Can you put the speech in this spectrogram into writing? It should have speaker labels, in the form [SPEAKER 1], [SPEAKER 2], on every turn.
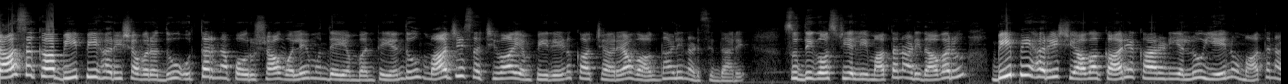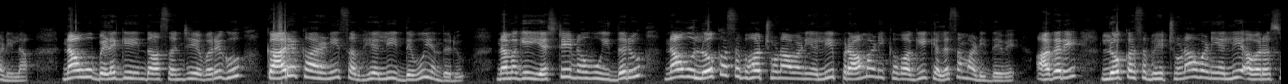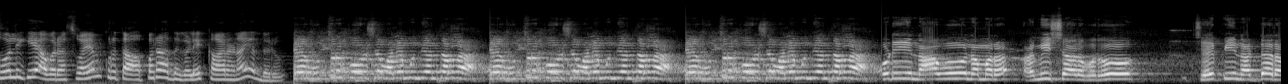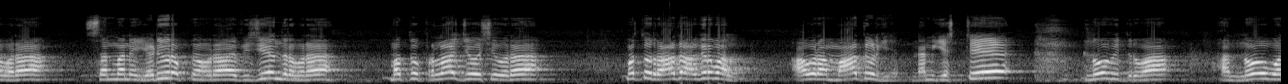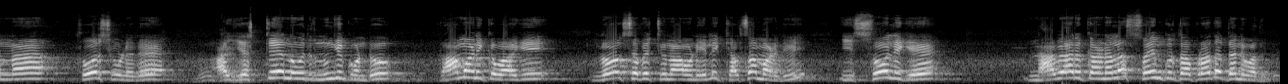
[SPEAKER 1] ಶಾಸಕ ಬಿಪಿ ಹರೀಶ್ ಅವರದ್ದು ಉತ್ತರನ ಪೌರುಷ ಒಲೆ ಮುಂದೆ ಎಂಬಂತೆ ಎಂದು ಮಾಜಿ ಸಚಿವ ಎಂಪಿ ರೇಣುಕಾಚಾರ್ಯ ವಾಗ್ದಾಳಿ ನಡೆಸಿದ್ದಾರೆ. ಸುದ್ದಿಗೋಷ್ಠಿಯಲ್ಲಿ ಮಾತನಾಡಿದ ಅವರು, ಬಿಪಿ ಹರೀಶ್ ಯಾವ ಕಾರ್ಯಕಾರಣಿಯಲ್ಲೂ ಏನೂ ಮಾತನಾಡಿಲ್ಲ. ನಾವು ಬೆಳಗ್ಗೆಯಿಂದ ಸಂಜೆಯವರೆಗೂ ಕಾರ್ಯಕಾರಿಣಿ ಸಭೆಯಲ್ಲಿ ಇದ್ದೆವು ಎಂದರು. ನಮಗೆ ಎಷ್ಟೇ ನೋವು ಇದ್ದರೂ ನಾವು ಲೋಕಸಭಾ ಚುನಾವಣೆಯಲ್ಲಿ ಪ್ರಾಮಾಣಿಕವಾಗಿ ಕೆಲಸ ಮಾಡಿದ್ದೇವೆ. ಆದರೆ ಲೋಕಸಭೆ ಚುನಾವಣೆಯಲ್ಲಿ ಅವರ ಸೋಲಿಗೆ ಅವರ ಸ್ವಯಂಕೃತ ಅಪರಾಧಗಳೇ ಕಾರಣ ಎಂದರು.
[SPEAKER 2] ಮುಂದೆ ಅಂತಾರಲ್ಲ? ಏ, ಉತ್ತರ ಪೌರುಷ ಒಲೆ ಮುಂದೆ ಅಂತಾರಲ್ಲ? ಏ, ಉತ್ತರ ಪೌರುಷ ಒಲೆ ಮುಂದೆ ಅಂತಾರಲ್ಲ? ನೋಡಿ, ನಾವು ನಮ್ಮ ಅಮಿತ್ ಶಾ ರವರು, ಜೆ ಪಿ ನಡ್ಡಾರವರ ಸನ್ಮಾನ್ಯ ಯಡಿಯೂರಪ್ಪನವರ ವಿಜಯೇಂದ್ರವರ ಮತ್ತು ಪ್ರಹ್ಲಾದ್ ಜೋಶಿಯವರ ಮತ್ತು ರಾಧಾ ಅಗರ್ವಾಲ್ ಅವರ ಮಾತುಗಳಿಗೆ ನಮಗೆ ಎಷ್ಟೇ ನೋವಿದ್ರು ಆ ನೋವನ್ನು ತೋರಿಸಿಕೊಳ್ಳದೆ, ಆ ಎಷ್ಟೇ ನೋವಿದ್ರು ನುಂಗಿಕೊಂಡು ಪ್ರಾಮಾಣಿಕವಾಗಿ ಲೋಕಸಭೆ ಚುನಾವಣೆಯಲ್ಲಿ ಕೆಲಸ ಮಾಡಿದ್ವಿ. ಈ ಸೋಲಿಗೆ ನಾವ್ಯಾರು ಕಾರಣ ಅಲ್ಲ ಸ್ವಯಂಕೃತ ಅಪರಾಧ ಧನ್ಯವಾದಗಳು.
